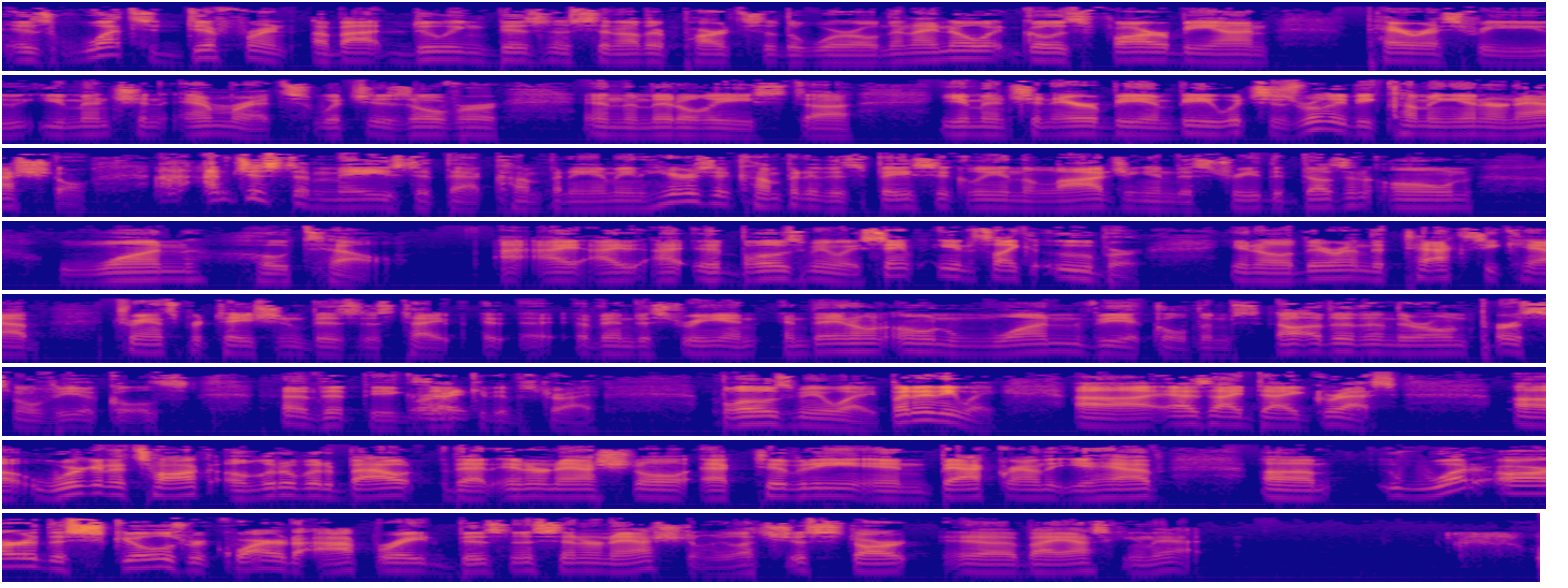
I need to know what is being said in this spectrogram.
Is what's different about doing business in other parts of the world. And I know it goes far beyond Paris for you. You mentioned Emirates, which is over in the Middle East. Uh, you mentioned Airbnb, which is really becoming international. I- I'm just amazed at that company. I mean, here's a company that's basically in the lodging industry that doesn't own one hotel. I, I, I, it blows me away. Same, you know, it's like Uber. You know, they're in the taxi cab transportation business type uh, of industry, and, and they don't own one vehicle them, other than their own personal vehicles that the executives right. drive. Blows me away. But anyway, uh, as I digress, uh, we're going to talk a little bit about that international activity and background that you have. Um, what are the skills required to operate business internationally? Let's just start uh, by asking that.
